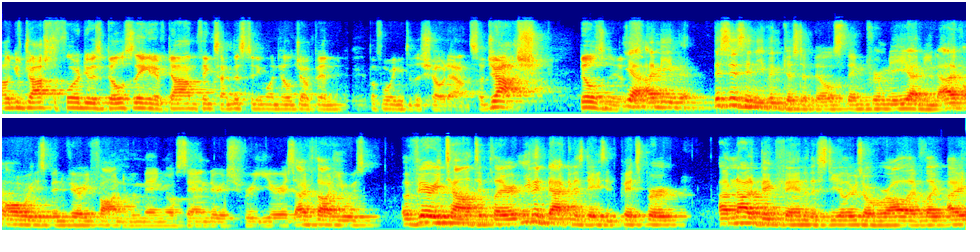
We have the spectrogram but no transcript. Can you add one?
I'll give Josh the floor to do his Bills thing, and if Dom thinks I missed anyone, he'll jump in before we get to the showdown. So, Josh, Bills news. Yeah, I mean, this isn't even just a Bills thing for me. I mean, I've always been very fond of Emmanuel Sanders for years. I thought he was a very talented player, even back in his days in Pittsburgh. I'm not a big fan of the Steelers overall. I've like I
